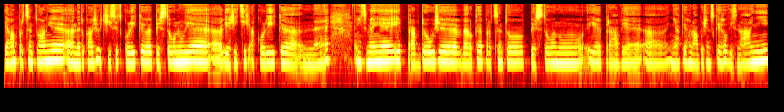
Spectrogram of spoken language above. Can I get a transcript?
Já vám procentuálně eh, nedokážu vyčíslit, kolik eh, pěstounů je eh, věřících a kolik ne. Nicméně je pravdou, že velké procento pěstounů je právě nějakého náboženského vyznání.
